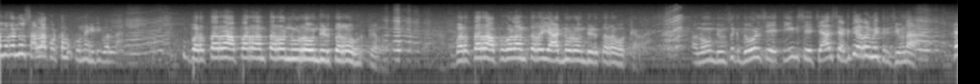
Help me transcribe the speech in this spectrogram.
ನಮಗನ್ನು ಸಲ ಕೊಟ್ಟ ಕುನ ಹಿಡಿವಲ್ಲ. ಬರ್ತಾರ ಅಪಾರ ಅಂತಾರ ನೂರ ಒಂದ್ ಇಡ್ತಾರ ಹೋಗ್ತಾರ ಬರ್ತಾರ ಅಪ್ಪಗಳ ಅಂತಾರ ಎರಡ್ ನೂರ ಒಂದ್ ಇಡ್ತಾರ ಹೋಗ್ತಾರ ಅನ್ನೋ ಒಂದು ದಿವ್ಸಕ್ಕೆ ದೋಣಿಸಿ ತೀನ್ಸಿ ಚಾರ್ಸಿ ಅಗದಿ ಆರಾಮೈತ್ರಿ ಜೀವನ. ಹೇ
